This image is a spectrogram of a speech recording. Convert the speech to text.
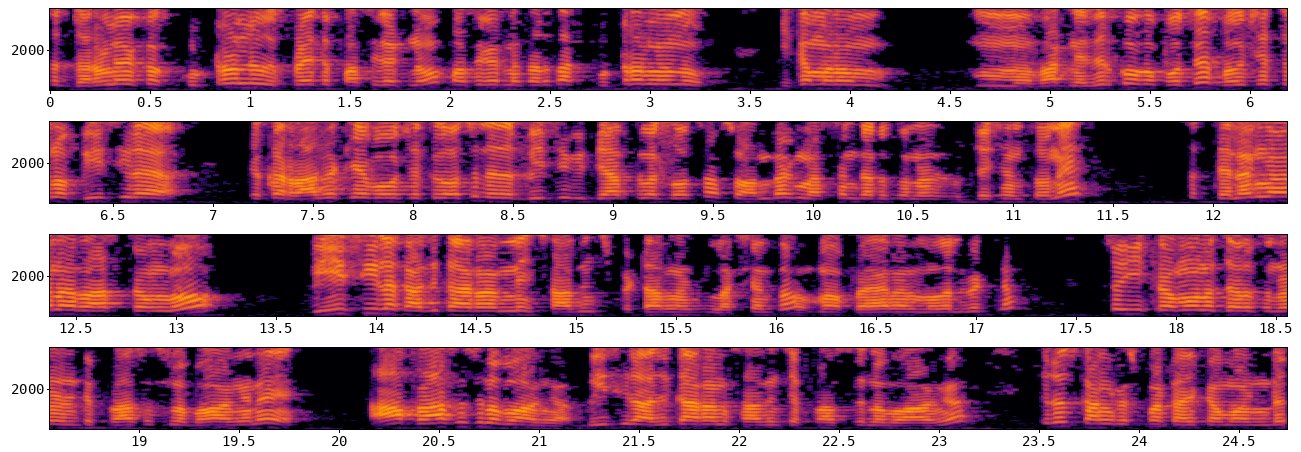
సో దొరల యొక్క కుట్రలు ఎప్పుడైతే పసిగట్టినో పసిగట్టిన తర్వాత ఆ కుట్రలను ఇక మనం వాటిని ఎదుర్కోకపోతే భవిష్యత్తులో బీసీల యొక్క రాజకీయ భవిష్యత్తు కావచ్చు లేదా బీసీ విద్యార్థులకు కావచ్చు సో అందరికి నష్టం జరుగుతున్న ఉద్దేశంతోనే సో తెలంగాణ రాష్ట్రంలో బీసీలకు అధికారాన్ని సాధించి పెట్టాలనే లక్ష్యంతో మా ప్రయాణాన్ని మొదలుపెట్టినాం. సో ఈ క్రమంలో జరుగుతున్నటువంటి ప్రాసెస్లో భాగంగానే ఆ ప్రాసెస్లో భాగంగా బీసీల అధికారాన్ని సాధించే ప్రాసెస్లో భాగంగా ఈరోజు కాంగ్రెస్ పార్టీ హైకమాండ్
